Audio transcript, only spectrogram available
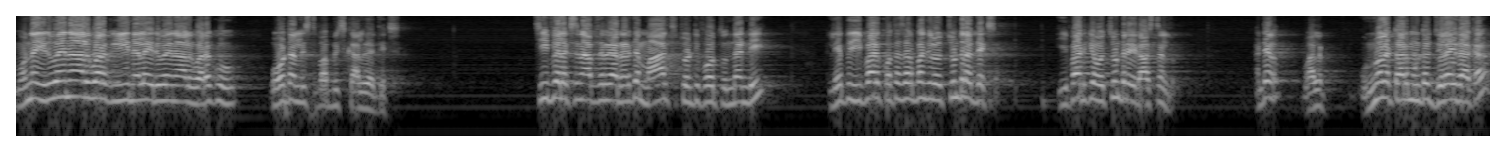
మొన్న ఇరవై నాలుగు వరకు ఈ నెల ఇరవై నాలుగు వరకు ఓటర్ లిస్ట్ పబ్లిష్ కాలేదు అధ్యక్ష. చీఫ్ ఎలక్షన్ ఆఫీసర్ గారు అయితే మార్చ్ ట్వంటీ ఫోర్త్ ఉందండి. లేకపోతే ఈ పాటి కొత్త సర్పంచులు వచ్చుంటారు అధ్యక్ష. ఈ పాటికే వచ్చుంటారు ఈ రాష్ట్రంలో. అంటే వాళ్ళ ఉన్నోళ్ళ టర్మ్ ఉంటుంది జూలై దాకా.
